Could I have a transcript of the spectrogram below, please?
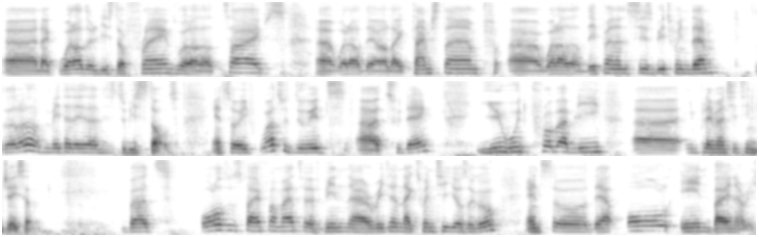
uh, like what are the list of frames? What are the types? Uh, what are their like timestamp? Uh, what are the dependencies between them? So there's a lot of metadata needs to be stored. And so if we were to do it uh, today you would probably uh, implement it in json. But all of those file formats have been written like 20 years ago and so they're all in binary.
